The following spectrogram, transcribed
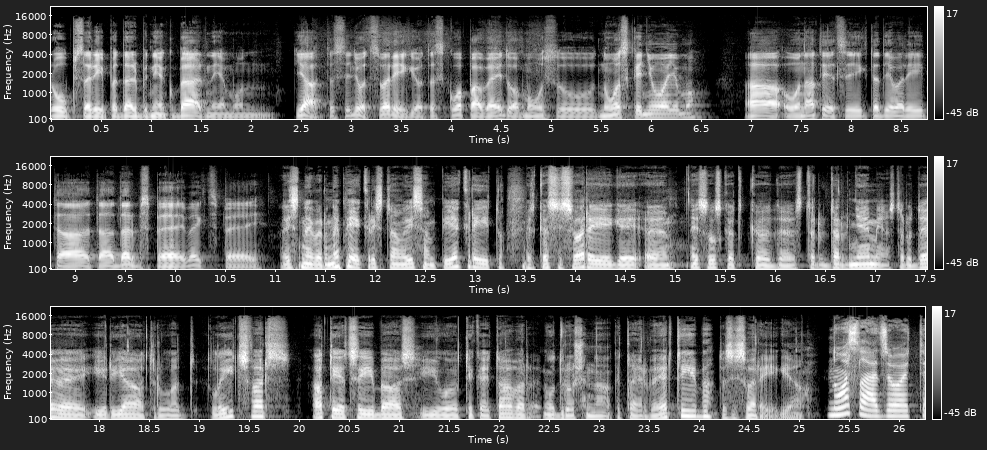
rūpes arī par darbinieku bērniem. Un, jā, tas ir ļoti svarīgi, jo tas kopā veido mūsu noskaņojumu un attiecīgi tad jau arī tā, tā darba spēja, veikt spēja. Es nevaru nepiekrist tam visam, piekrītu, bet kas ir svarīgi, es uzskatu, ka starp darba ņēmējiem, starp devēju ir jāatrod līdzsvars attiecībās, jo tikai tā var nodrošināt, ka tā ir vērtība. Tas ir svarīgi. Jā. Noslēdzot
